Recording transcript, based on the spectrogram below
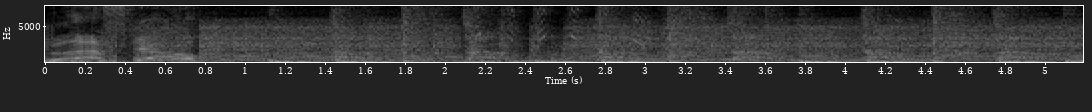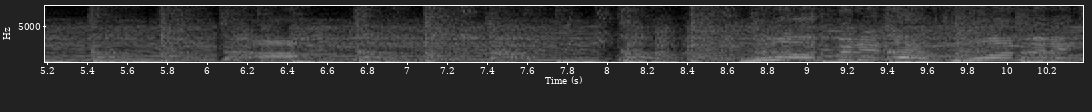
Let's go. Ah. One minute left. One minute.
